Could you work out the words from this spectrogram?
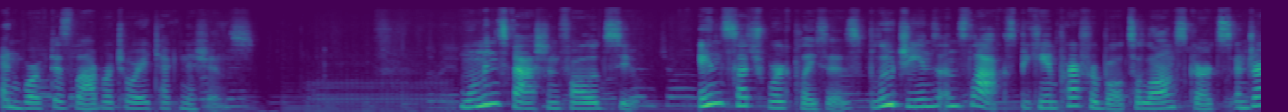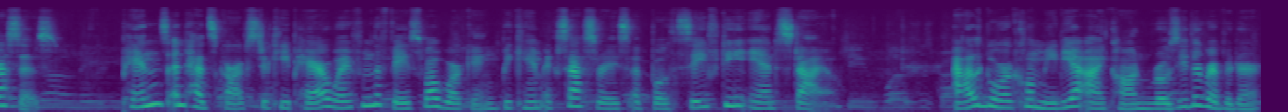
and worked as laboratory technicians. Women's fashion followed suit. In such workplaces, blue jeans and slacks became preferable to long skirts and dresses. Pins and headscarves to keep hair away from the face while working became accessories of both safety and style. Allegorical media icon Rosie the Riveter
